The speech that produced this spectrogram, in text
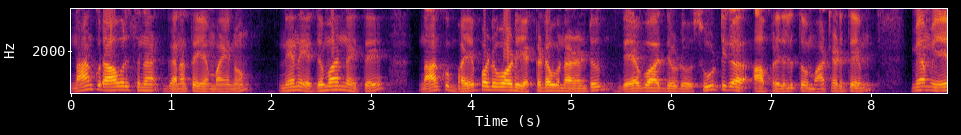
నాకు రావలసిన ఘనత ఏమైనా నేను యజమాని అయితే నాకు భయపడేవాడు ఎక్కడ ఉన్నాడంటూ దేవాదేవుడు సూటిగా ఆ ప్రజలతో మాట్లాడితే మేము ఏ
